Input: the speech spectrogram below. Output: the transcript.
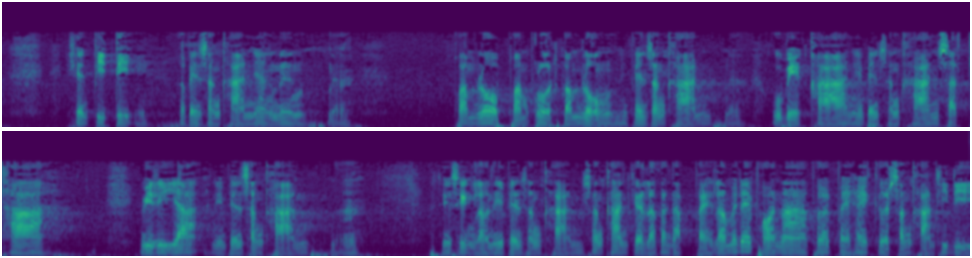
ๆเช่นปิติก็เป็นสังขารอย่างหนึ่งนะความโลภความโกรธความหลงนี่เป็นสังขารนะอุเบกขานี่เป็นสังขารศรัทธา วิริยะนี่เป็นสังขารนะที่สิ่งเหล่านี้เป็นสังขาร สังขารเกิดแล้วก็ดับไป เราไม่ได้ภาวนาเพื่อไปให้เกิดสังขารที่ดี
